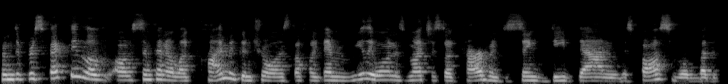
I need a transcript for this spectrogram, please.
From the perspective of, of some kind of like climate control and stuff like that, we really want as much as like carbon to sink deep down as possible. But the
